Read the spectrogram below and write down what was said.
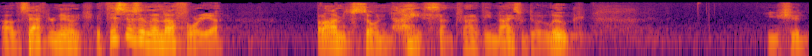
Uh, this afternoon, if this isn't enough for you, but I'm just so nice, I'm trying to be nice, we're doing Luke, you should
